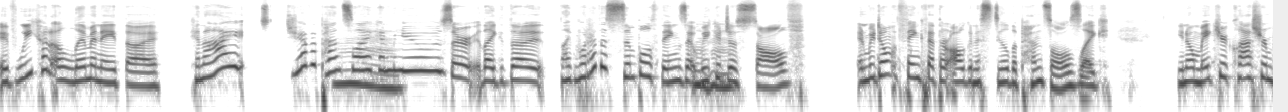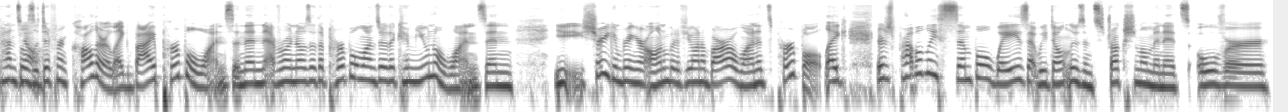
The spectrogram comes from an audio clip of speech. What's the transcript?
if we could eliminate the can I, do you have a pencil mm. I can mm. use? Or like the, like, what are the simple things that mm-hmm. we could mm-hmm. just solve? And we don't think that they're all going to steal the pencils. Like, you know, make your classroom pencils No. a different color, like buy purple ones. And then everyone knows that the purple ones are the communal ones. And you, sure, you can bring your own, but if you want to borrow one, it's purple. Like there's probably simple ways that we don't lose instructional minutes over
